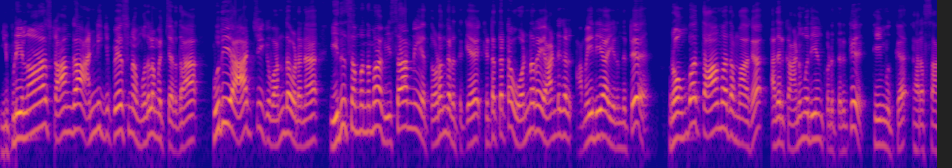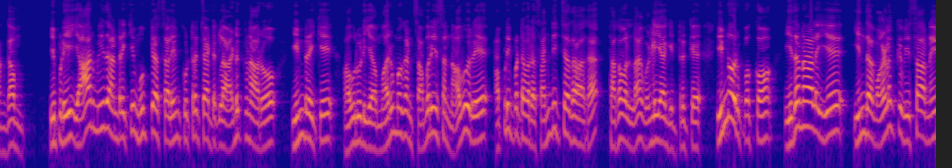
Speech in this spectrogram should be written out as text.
இப்படியெல்லாம் ஸ்ட்ராங்காக அன்னைக்கு பேசின முதலமைச்சர் தான் புதிய ஆட்சிக்கு வந்த உடனே இது சம்பந்தமாக விசாரணையை தொடங்குறதுக்கு கிட்டத்தட்ட ஒன்றரை ஆண்டுகள் அமைதியாக இருந்துட்டு ரொம்ப தாமதமாக அதற்கு அனுமதியும் கொடுத்திருக்கு திமுக அரசாங்கம். இப்படி யார் மீது அன்றைக்கு மு க ஸ்டாலின் குற்றச்சாட்டுகளை அடுக்குனாரோ இன்றைக்கு அவருடைய மருமகன் சபரீசன் அவரு அப்படிப்பட்டவரை சந்தித்ததாக தகவல்லாம் வெளியாகிட்டு இருக்கு இன்னொரு பக்கம் இதனாலேயே இந்த வழக்கு விசாரணை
